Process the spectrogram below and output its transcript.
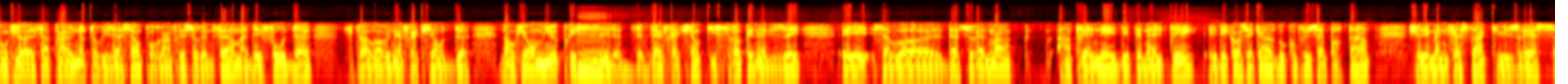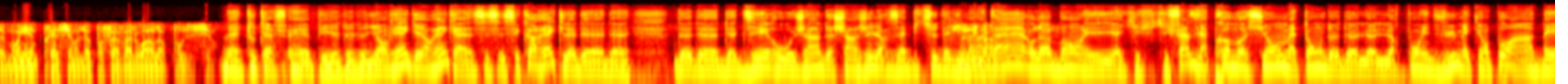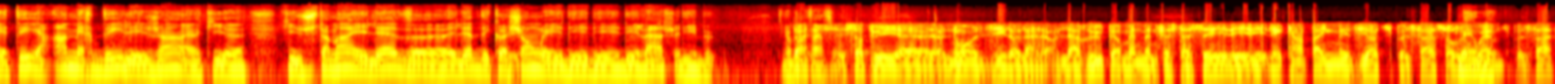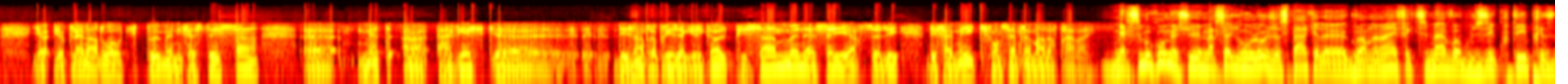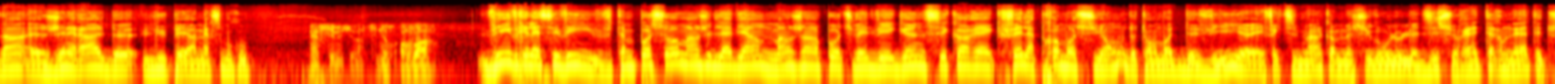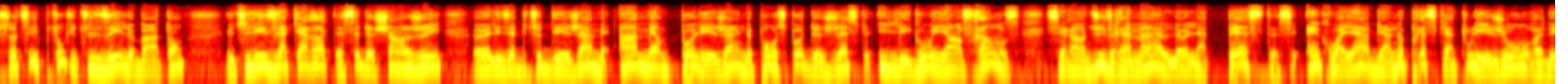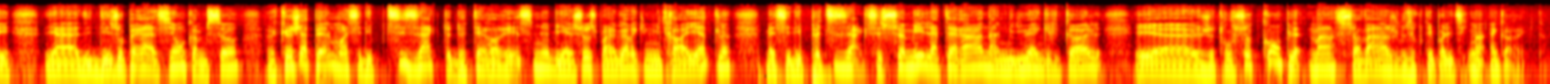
Donc là, ça prend une autorisation pour rentrer sur une ferme. À défaut de, tu peux avoir une infraction de. Donc, ils ont mieux précisé hmm. le type d'infraction qui sera pénalisé et ça va euh, naturellement entraîner des pénalités et des conséquences beaucoup plus importantes chez les manifestants qui useraient ce moyen de pression-là pour faire valoir leur position. Ben tout à fait. Puis ils n'ont rien, ils ont rien qu'à. C'est correct là, de, de, de, de, dire aux gens de changer leurs habitudes alimentaires. Là, bon, et, qui, fassent de la promotion, mettons, de, de, leur point de vue, mais qui n'ont pas à embêter, à emmerder les gens euh, qui, euh, qui justement élèvent, euh, élèvent des cochons et des, des, des vaches et des bœufs. Ben, c'est ça. Puis euh, nous, on le dit, là, la, rue permet de manifester. Les, les, campagnes médias, tu peux le faire sur le ben web, tu peux le faire. Il y a, il y a plein d'endroits où tu peux manifester sans euh, mettre à risque euh, des entreprises agricoles, puis sans menacer et harceler des familles qui font simplement leur travail. Merci beaucoup, Monsieur Marcel Groslot. J'espère que le gouvernement, effectivement, va vous écouter, président général de l'UPA. Merci beaucoup. Merci, Monsieur Martineau. Au revoir. Vivre et laisser vivre. T'aimes pas ça, manger de la viande, mange-en pas. Tu veux être vegan, c'est correct. Fais la promotion de ton mode de vie, euh, effectivement, comme M. Groslot le dit, sur Internet et tout ça. Tu sais, plutôt qu'utiliser le bâton, utilise la carotte. Essaie de changer euh, les habitudes des gens, mais emmerde pas les gens. Ne pose pas de gestes illégaux. Et en France, c'est rendu vraiment là, la peste. C'est incroyable. Il y en a presque à tous les jours. Euh, des, il y a des, opérations comme ça euh, que j'appelle, moi, c'est des petits actes de terrorisme. Bien sûr, c'est pas un gars avec une mitraillette, mais c'est des petits actes. C'est semer la terreur dans le milieu agricole. Et euh, je trouve ça complètement sauvage. Vous écoutez politiquement incorrect.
